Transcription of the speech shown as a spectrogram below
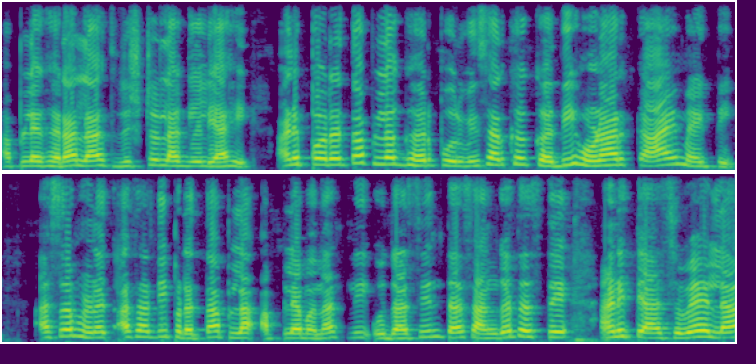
आपल्या घराला दृष्ट लागलेली आहे. आणि परत आपलं घर पूर्वीसारखं कधी होणार काय माहिती. असं म्हणत आता ती प्रतापला आपल्या मनातली उदासीनता सांगत असते आणि त्याच वेळेला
